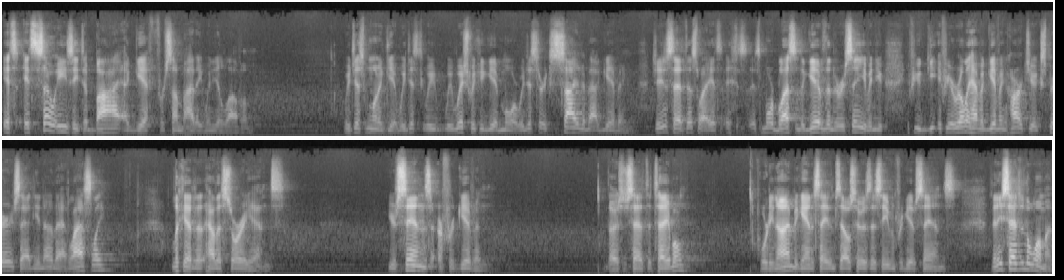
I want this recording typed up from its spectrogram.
It's, it's so easy to buy a gift for somebody when you love them. We just want to give. We just we, we wish we could give more. We just are excited about giving. Jesus said it this way: it's, it's, it's more blessed to give than to receive. And you, if you if you really have a giving heart, you experience that. and You know that. Lastly, look at how the story ends. Your sins are forgiven. Those who sat at the table 49 began to say to themselves, Who is this even forgive sins? Then he said to the woman,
